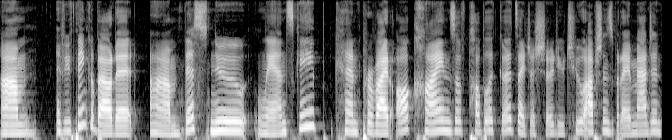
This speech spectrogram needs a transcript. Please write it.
um, if you think about it, um, this new landscape can provide all kinds of public goods. I just showed you two options, but I imagine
